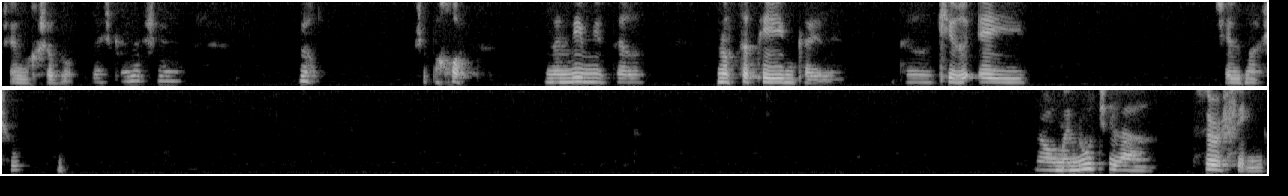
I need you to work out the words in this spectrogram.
שהן מחשבות, ויש כאלה שלא, שפחות, עננים יותר נוצתיים כאלה, יותר קרעי של משהו. האומנות של הסרפינג,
